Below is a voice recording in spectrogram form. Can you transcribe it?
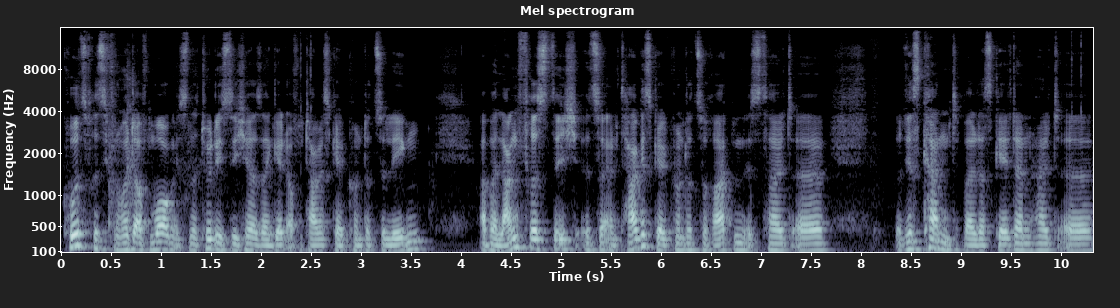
Kurzfristig von heute auf morgen ist es natürlich sicher, sein Geld auf ein Tagesgeldkonto zu legen. Aber langfristig äh, zu einem Tagesgeldkonto zu raten, ist halt äh, riskant, weil das Geld dann halt äh,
